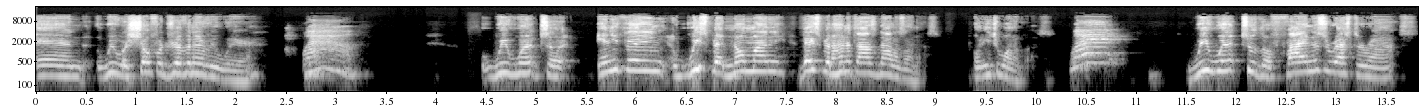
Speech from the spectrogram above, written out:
and we were chauffeur driven everywhere. Wow. We went to anything. We spent no money. They spent hundred thousand dollars on us, on each one of us. What? We went to the finest restaurants.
